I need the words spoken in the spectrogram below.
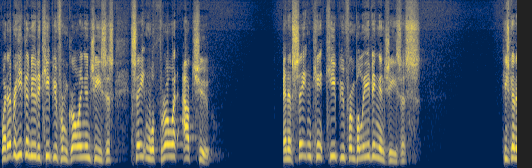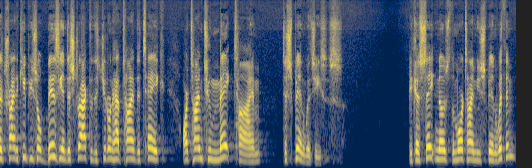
Whatever he can do to keep you from growing in Jesus, Satan will throw it at you. And if Satan can't keep you from believing in Jesus, he's going to try to keep you so busy and distracted that you don't have time to take or time to make time to spend with Jesus. Because Satan knows the more time you spend with him,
